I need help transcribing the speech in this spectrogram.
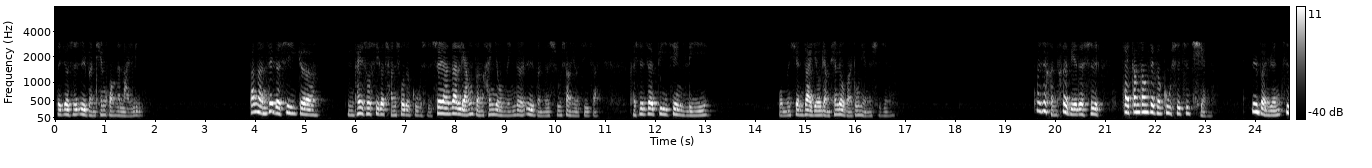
这就是日本天皇的来历。当然，这个是一个，你可以说是一个传说的故事。虽然在两本很有名的日本的书上有记载，可是这毕竟离。我们现在有两千六百多年的时间了，但是很特别的是，在刚刚这个故事之前，日本人自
